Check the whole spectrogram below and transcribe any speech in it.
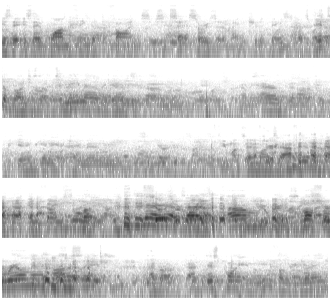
is there is there one thing that defines success, or is it a magnitude of things? What's, what's It's a bunch of stuff. To me, man, again, um, I mean, Aaron's been on it from the beginning, beginning. I came in A few months a few after. months after. And you found your soul. But, yeah, yeah, exactly. Um, We were wearing the same but for real, man, honestly, at, at this point, and even from the beginning,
